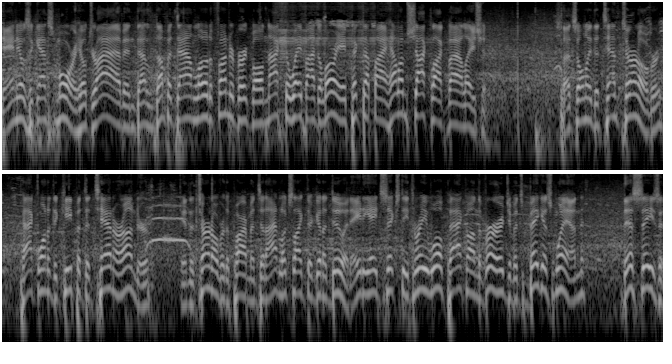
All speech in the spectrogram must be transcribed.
Daniels against Moore. He'll drive and dump it down low to Funderburk. Ball knocked away by DeLaurier, picked up by Hellems. Shot clock violation. So that's only the 10th turnover. Pack wanted to keep it to 10 or under in the turnover department tonight. Looks like they're going to do it. 88-63 Wolfpack on the verge of its biggest win this season.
